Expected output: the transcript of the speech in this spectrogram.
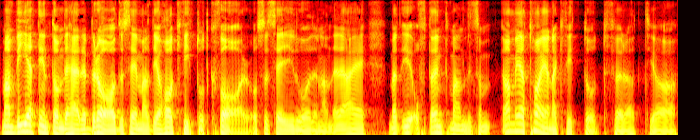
man vet inte om det här är bra, då säger man att jag har kvittot kvar. Och så säger då den andra, nej, men det är ofta inte man liksom, ja men jag tar gärna kvittot för att jag...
